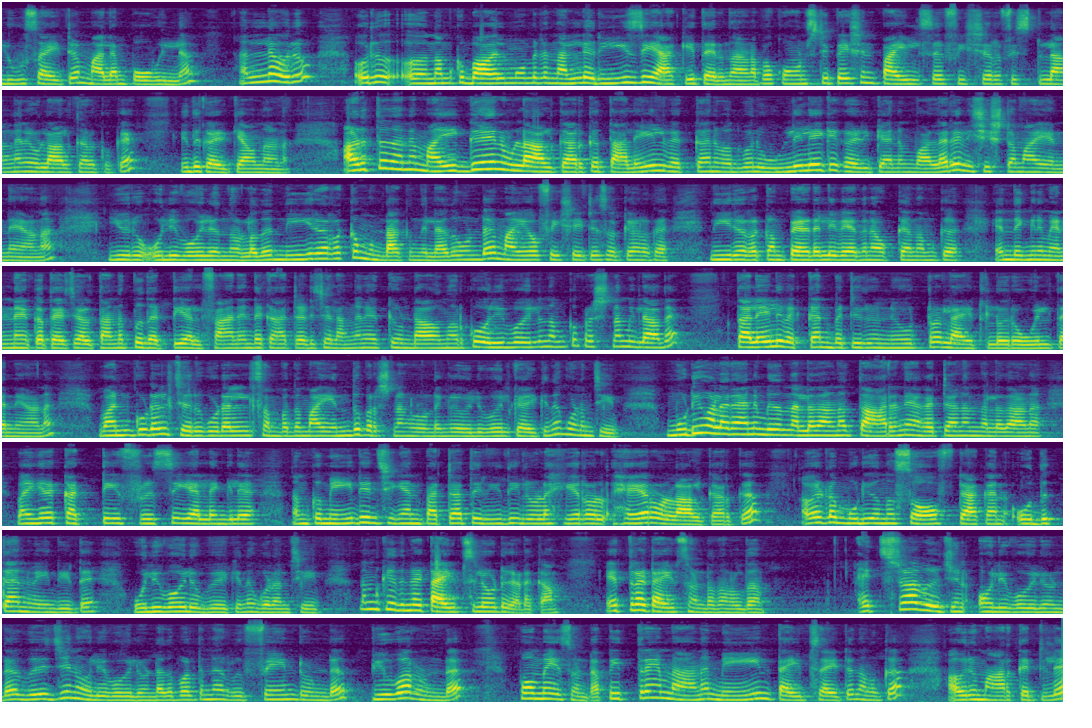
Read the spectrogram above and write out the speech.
ലൂസായിട്ട് മലം പോവില്ല. നല്ല ഒരു ഒരു നമുക്ക് ബവൽ മൂവ്മെന്റ് നല്ലൊരു ഈസി ആക്കി തരുന്നതാണ്. അപ്പോൾ കോൺസ്റ്റിപ്പേഷൻ പൈൽസ് ഫിഷർ ഫിസ്റ്റുല അങ്ങനെയുള്ള ആൾക്കാർക്കൊക്കെ ഇത് കഴിക്കാവുന്നതാണ്. അടുത്ത തന്നെ മൈഗ്രെയിൻ ഉള്ള ആൾക്കാർക്ക് തലയിൽ വെക്കാനും അതുപോലെ ഉള്ളിലേക്ക് കഴിക്കാനും വളരെ വിശിഷ്ടമായ എണ്ണയാണ് ഈ ഒരു ഒലിവ് ഓയിൽ എന്നുള്ളത്. നീരിറക്കം ഉണ്ടാക്കുന്നില്ല. അതുകൊണ്ട് മയോഫിഷൈറ്റിസ് ഒക്കെ നീരിറക്കം പെടലി വേദന ഒക്കെ നമുക്ക് എന്തെങ്കിലും എണ്ണയൊക്കെ തേച്ചാൽ തണുപ്പ് തട്ടിയാൽ ഫാനിന്റെ കാറ്റടിച്ചാൽ അങ്ങനെയൊക്കെ ഉണ്ടാകുന്നവർക്ക് ഒലിവ് ഓയിൽ നമുക്ക് പ്രശ്നമില്ലാതെ തലയിൽ വെക്കാൻ പറ്റിയൊരു ന്യൂട്രൽ ആയിട്ടുള്ള ഒരു ഓയിൽ തന്നെയാണ്. വൻകുടൽ ചെറുകുടൽ സംബന്ധമായ എന്ത് പ്രശ്നങ്ങളുണ്ടെങ്കിലും ഒലിവ് ഓയിൽ കഴിക്കുന്ന ഗുണം ചെയ്യും. മുടി വളരാനും ഇത് നല്ലതാണ് താരനെ അകറ്റാനും നല്ലതാണ്. ഭയങ്കര കട്ടി ഫ്രിസി അല്ലെങ്കിൽ നമുക്ക് മെയിന്റെയിൻ ചെയ്യാൻ പറ്റാത്ത രീതിയിലുള്ള ഹെയർ ഹെയർ ഉള്ള ആൾക്കാർക്ക് അവരുടെ മുടി ഒന്ന് സോഫ്റ്റ് ആക്കാൻ ഒതുക്കാൻ വേണ്ടിയിട്ട് ഒലിവ് ഓയിൽ ഉപയോഗിക്കുന്നത് ഗുണം ചെയ്യും. നമുക്കിതിന്റെ ടൈപ്സിലോട്ട് കിടക്കാം. എത്ര ടൈപ്സ് ഉണ്ടെന്നുള്ളത്? എക്സ്ട്രാ വിർജിൻ ഒലിവ് ഓയിലുണ്ട് വിർജിൻ ഒലിവ് ഓയിലുണ്ട് അതുപോലെ തന്നെ റിഫൈൻഡ് ഉണ്ട് പ്യുവർ ഉണ്ട്. പൊമേസ് ഉണ്ട്. അപ്പോൾ ഇത്രയുമാണ് മെയിൻ ടൈപ്സ് ആയിട്ട് നമുക്ക് ആ ഒരു മാർക്കറ്റിൽ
